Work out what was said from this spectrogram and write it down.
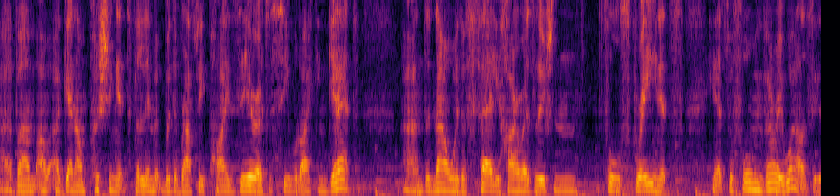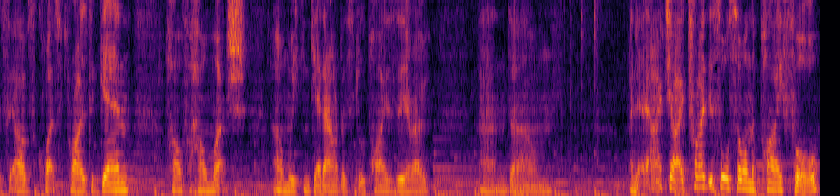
I've um, again, I'm pushing it to the limit with the Raspberry Pi Zero to see what I can get, and now with a fairly high resolution full screen, it's it's performing very well. It's, it's, I was quite surprised again how how much um, we can get out of this little Pi Zero, and um, and actually I tried this also on the Pi 4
